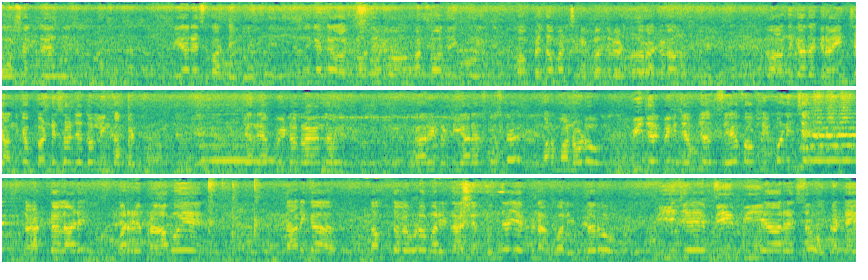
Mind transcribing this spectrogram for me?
భవిష్యత్తు లేదు. టీఆర్ఎస్ పార్టీకి. ఎందుకంటే అన్నో దిక్కు అన్నో దిక్కు పెద్ద మనిషికి ఇబ్బంది పెడుతున్నారు అక్కడ. సో అందుకే అదే గ్రహించి అందుకే బండి సంజయ్తో లింకప్ పెట్టుకున్నాం. ఇక రేపు ఈటల రాజేందర్ గారు ఇటు టీఆర్ఎస్కి వస్తే మన మనోడు బీజేపీకి జంప్ చేసి సేఫ్ ఆప్షన్ ఇప్పటి నుంచే నాటకాలు ఆడి మరి రేపు రాబోయే స్థానిక సంస్థలు కూడా మరి నేను ముందే చెప్పిన వాళ్ళిద్దరూ బీజేపీ బీఆర్ఎస్ ఒకటే.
